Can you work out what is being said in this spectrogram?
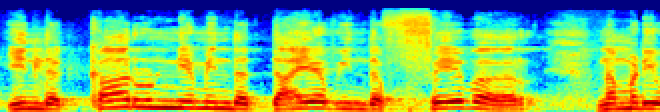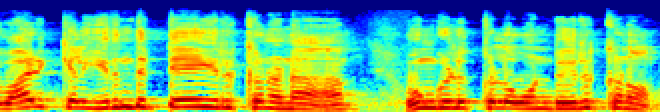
இந்த காருண்யம் இந்த தயவு இந்த ஃபேவர் நம்முடைய வாழ்க்கையில் இருந்துட்டே இருக்கணும்னா உங்களுக்குள்ள ஒன்று இருக்கணும்.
